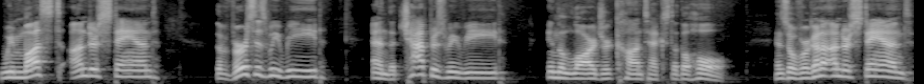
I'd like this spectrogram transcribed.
We must understand the verses we read and the chapters we read in the larger context of the whole. And so, if we're going to understand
